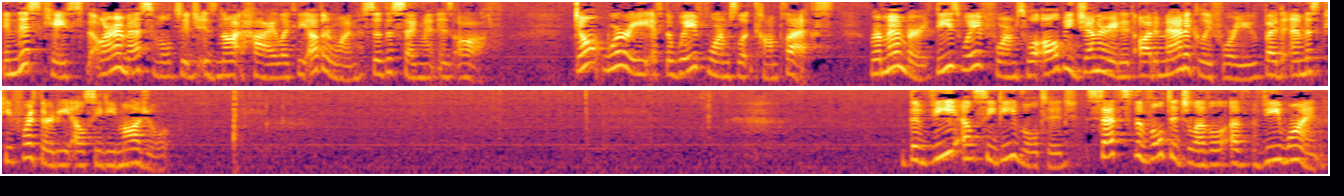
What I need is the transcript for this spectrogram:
In this case, the RMS voltage is not high like the other one, so the segment is off. Don't worry if the waveforms look complex. Remember, these waveforms will all be generated automatically for you by the MSP430 LCD module. The VLCD voltage sets the voltage level of V1,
